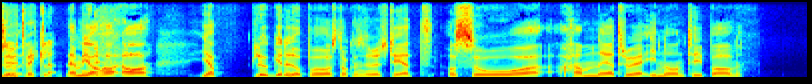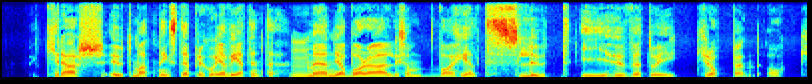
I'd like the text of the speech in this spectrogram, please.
så- du utveckla? Nej, men jag har, ja, jag pluggade då på Stockholms universitet och så hamnade jag tror jag i någon typ av krasch, utmattningsdepression, jag vet inte. Mm. Men jag bara liksom var helt slut i huvudet och i kroppen. Och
